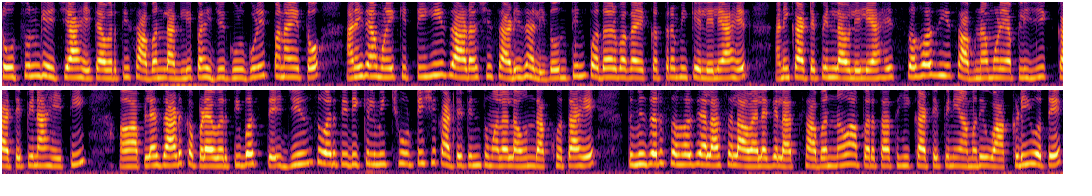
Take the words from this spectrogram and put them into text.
टोचून घ्यायची आहे. त्यावरती साबण लागली पाहिजे गुळगुळीतपणा येतो आणि त्यामुळे कितीही जाड अशी साडी झाली दोन तीन पदर बघा एकत्र मी केलेले आहेत आणि काटेपिन लावलेली आहे. सहज ही साबणामुळे आपली जी काटेपिन आहे ती आपल्या जाड कपड्यावरती बसते. जीन्सवरती देखील मी छोटीशी काटेपिन तुम्हाला लावून दाखवत आहे. तुम्ही जर सहज याला असं लावायला केलात. साबण न वापरतात ही काटेपिन यामध्ये वाकडी होते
